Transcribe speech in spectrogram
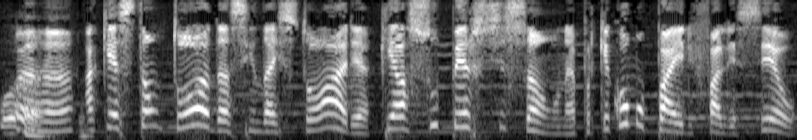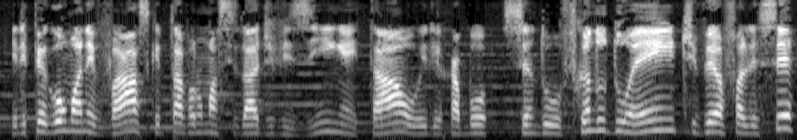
Aham. A questão toda, assim, da história, que é a superstição, né? Porque como o pai ele faleceu, ele pegou uma nevasca, ele tava numa cidade vizinha e tal, ele acabou sendo ficando doente, veio a falecer.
